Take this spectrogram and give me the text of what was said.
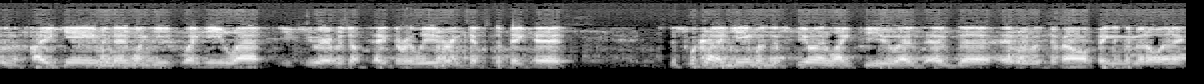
Was a tight game, and then when he when he left, you, you were able to take the reliever and get the big hit. Just what kind of game was this feeling like to you as as the as it was developing in the middle inning?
